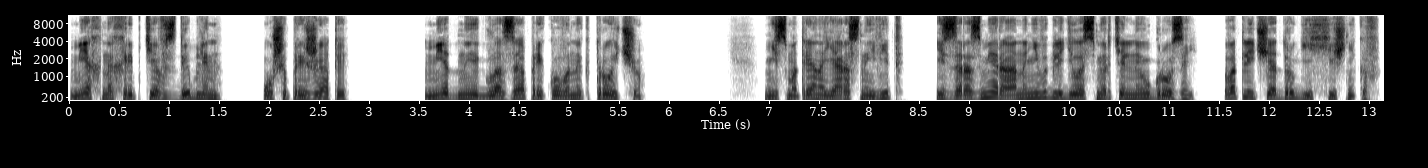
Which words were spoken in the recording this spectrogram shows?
Мех на хребте вздыблен, уши прижаты. Медные глаза прикованы к Тройчу. Несмотря на яростный вид, из-за размера она не выглядела смертельной угрозой, в отличие от других хищников.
